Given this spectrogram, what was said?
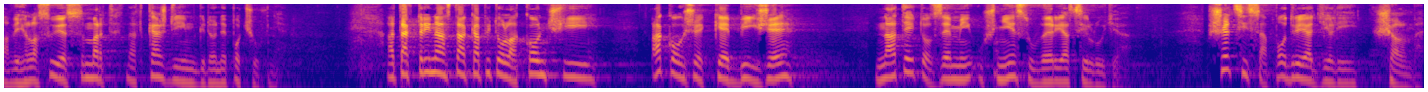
a vyhlasuje smrt nad každým, kdo nepočúvne. A tak 13. kapitola končí, akože kebyže na tejto zemi už nie sú veriaci ľudia. Všetci sa podriadili šalme.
